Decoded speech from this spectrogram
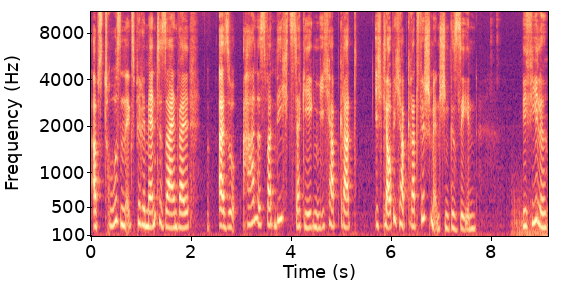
abstrusen Experimente sein, weil, also Hannes war nichts dagegen. Ich habe gerade, ich glaube, ich habe gerade Fischmenschen gesehen. Wie viele?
